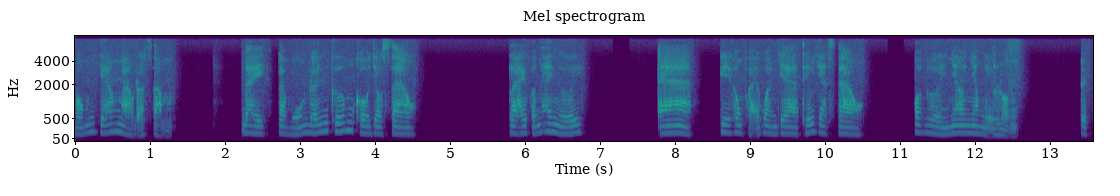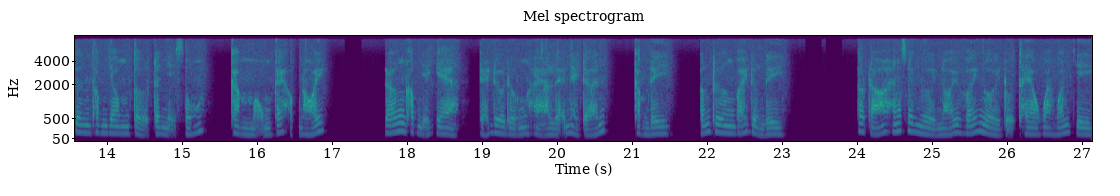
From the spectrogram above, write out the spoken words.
bóng dáng màu đỏ sậm. Đây là muốn đến cướm cô dâu sao. Lại vẫn hai người. À, kia không phải quan gia thiếu gia sao. Mọi người nhau nhau nghị luận. Địch tinh thông dông từ trên nhảy xuống, cầm mộng cái hộp nói. Đớn không dễ dàng để đưa được hạ lễ này đến, cầm đi, ấn trương bái đường đi. Sau đó hắn xoay người nói với người đuổi theo quan quán chi.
